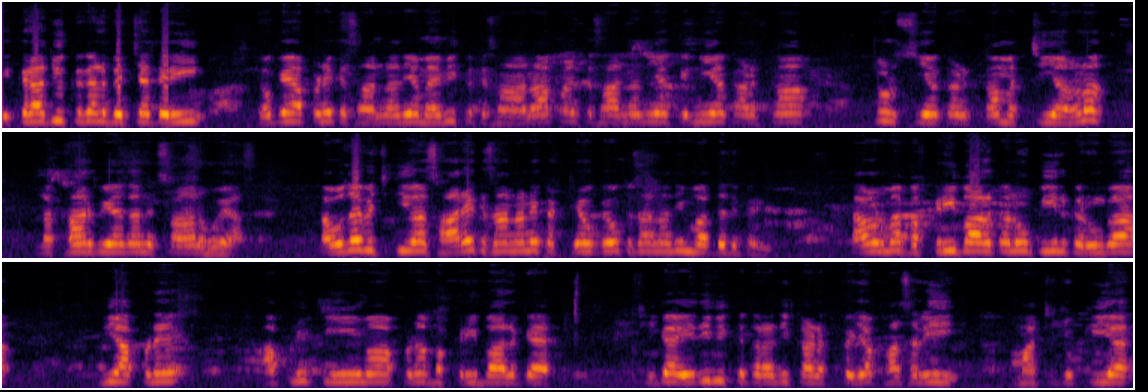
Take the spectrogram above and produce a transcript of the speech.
ਇੱਕ ਰਾਜੂ, ਇੱਕ ਗੱਲ ਵਿੱਚ ਹੈ ਤੇਰੀ। ਕਿਉਂਕਿ ਆਪਣੇ ਕਿਸਾਨਾਂ ਦੀਆਂ, ਮੈਂ ਵੀ ਇੱਕ ਕਿਸਾਨ ਆ ਆਪਣੇ ਕਿਸਾਨਾਂ ਦੀਆਂ ਕਿੰਨੀਆਂ ਕਣਕਾਂ, ਝੁਲਸੀਆਂ ਕਣਕਾਂ ਮੱਚੀਆਂ, ਹਨਾ? ਲੱਖਾਂ ਰੁਪਏ ਦਾ ਨੁਕਸਾਨ ਹੋਇਆ। ਤਾਂ ਉਹਦੇ ਵਿੱਚ ਕੀ ਹੋਇਆ? ਸਾਰੇ ਕਿਸਾਨਾਂ ਨੇ ਇਕੱਠੇ ਹੋ ਕੇ ਉਹ ਕਿਸਾਨਾਂ ਦੀ ਮਦਦ ਕਰੀ। ਤਾਂ ਹੁਣ ਮੈਂ ਬੱਕਰੀ ਪਾਲਕਾਂ ਨੂੰ ਅਪੀਲ ਕਰੂੰਗਾ ਵੀ ਆਪਣੇ, ਆਪਣੀ ਟੀਮ ਆ, ਆਪਣਾ ਬੱਕਰੀ ਪਾਲਕ ਹੈ, ਠੀਕ ਹੈ? ਇਹਦੀ ਵੀ ਇੱਕ ਤਰ੍ਹਾਂ ਦੀ ਕਣਕ ਜਾਂ ਫਸਲ ਹੀ ਮੱਚ ਚੁੱਕੀ ਹੈ।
